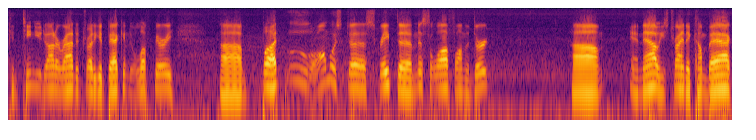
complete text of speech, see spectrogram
continued on around to try to get back into a Lufberry. Uh, but, ooh, almost uh, scraped a missile off on the dirt. Um, and now he's trying to come back.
